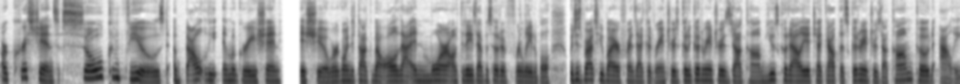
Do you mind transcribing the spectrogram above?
are Christians so confused about the immigration issue. We're going to talk about all of that and more on today's episode of Relatable, which is brought to you by our friends at Good Ranchers. Go to goodranchers.com, use code Allie at checkout. That's goodranchers.com, code Allie.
